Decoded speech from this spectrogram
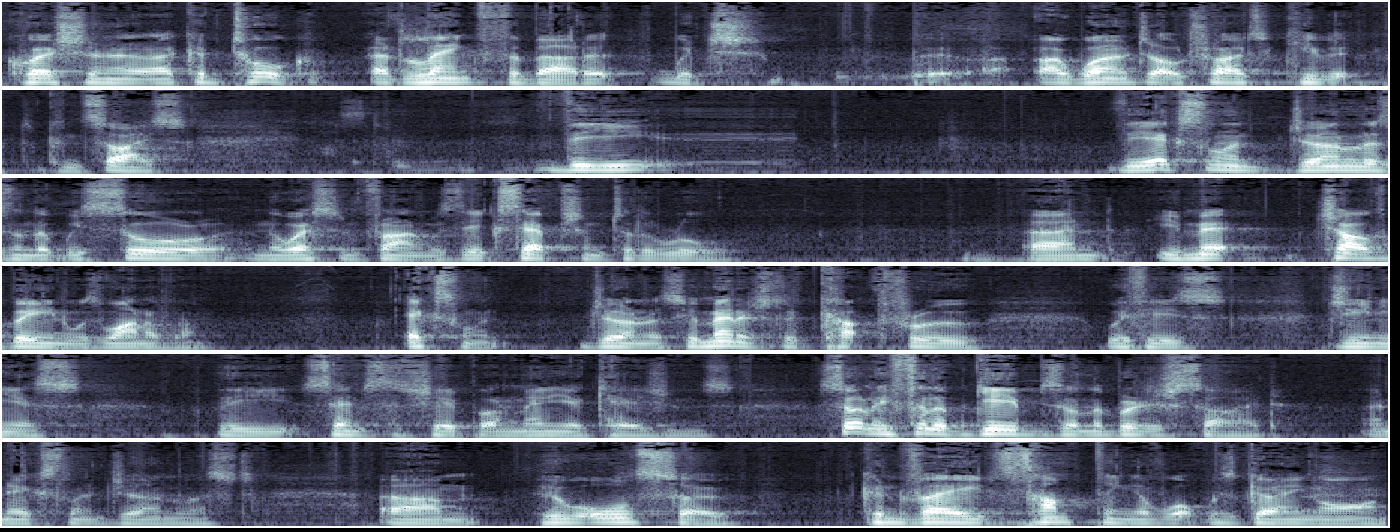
question, and I could talk at length about it, which I won't. I'll try to keep it concise. The, the excellent journalism that we saw in the Western Front was the exception to the rule. And you met Charles Bean was one of them. Excellent journalist who managed to cut through with his genius the censorship on many occasions. Certainly, Philip Gibbs on the British side, an excellent journalist, um, who also conveyed something of what was going on,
